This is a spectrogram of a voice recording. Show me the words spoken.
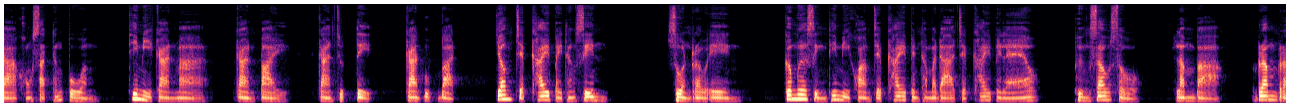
ดาของสัตว์ทั้งปวง ที่มีการมา การไป การจุติ การอุบบัติ ย่อมเจ็บไข้ไปทั้งสิ้น ส่วนเราเอง ก็เมื่อสิ่งที่มีความเจ็บไข้เป็นธรรมดาเจ็บไข้ไปแล้ว พึงเศร้าโศกลำบาก ร่ำไร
